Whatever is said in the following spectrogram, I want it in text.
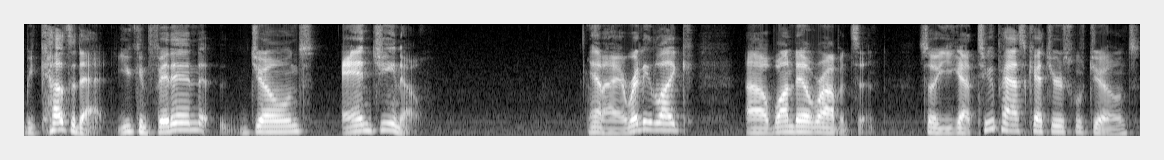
Because of that, you can fit in Jones and Geno. And I already like uh, Wan'Dale Robinson. So you got two pass catchers with Jones.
